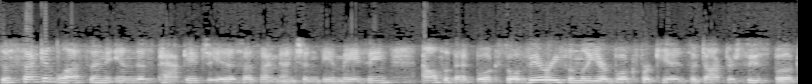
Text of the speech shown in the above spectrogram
The second lesson in this package is, as I mentioned, the amazing alphabet book. So a very familiar book for kids, a Dr. Seuss book.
